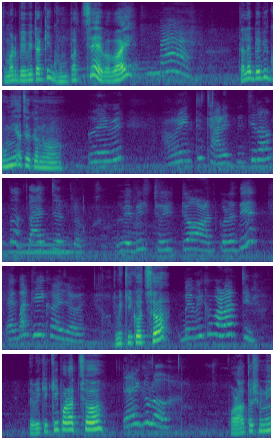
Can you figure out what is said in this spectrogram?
তোমার বেবিটার কি ঘুম পাচ্ছে বাবাই? তাহলে বেবি ঘুমিয়ে আছে কেন? তুমি কি করছ? বেবিকে পড়াচ্ছি। বেবিকে কি পড়াচ্ছ? এইগুলো। পড়াও তো শুনি।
